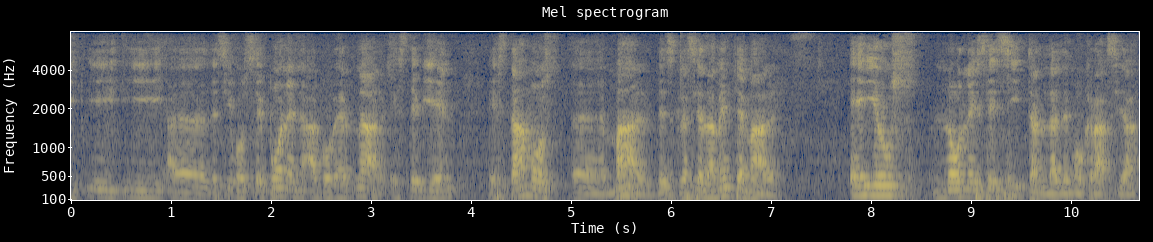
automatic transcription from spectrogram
y, eh, decimos se ponen a gobernar este bien, estamos eh, mal, desgraciadamente mal. Ellos no necesitan la democracia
